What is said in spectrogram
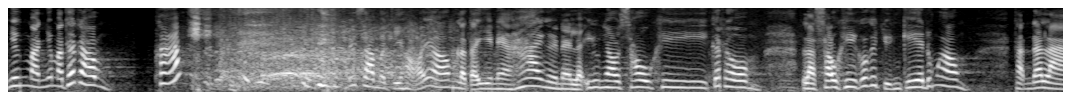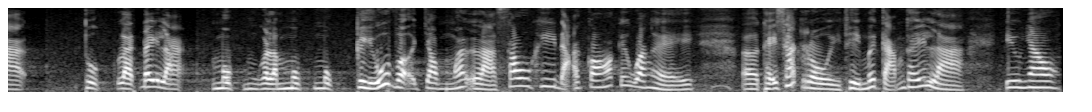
Nhưng mà nhưng mà thích không? Khó biết sao mà chị hỏi không? Là tại vì nè hai người này là yêu nhau sau khi kết hôn là sau khi có cái chuyện kia đúng không? Thành ra là thuộc là đây là một gọi là một một kiểu vợ chồng á, là sau khi đã có cái quan hệ ờ, thể xác rồi thì mới cảm thấy là yêu nhau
